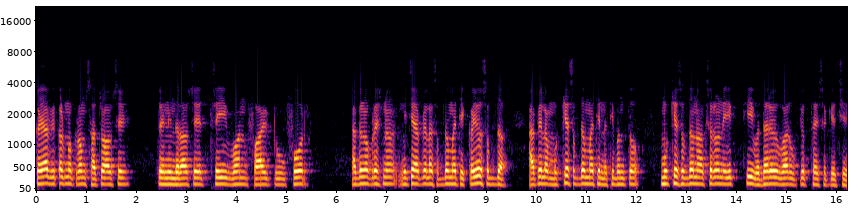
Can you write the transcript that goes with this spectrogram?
કયા વિકલ્પનો ક્રમ સાચો આવશે? તો એની અંદર આવશે three one five two four આગળનો પ્રશ્ન, નીચે આપેલા શબ્દોમાંથી કયો શબ્દ આપેલા મુખ્ય શબ્દોમાંથી નથી બનતો? મુખ્ય શબ્દોના અક્ષરોને એકથી વધારે વાર ઉપયોગ થઈ શકે છે.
